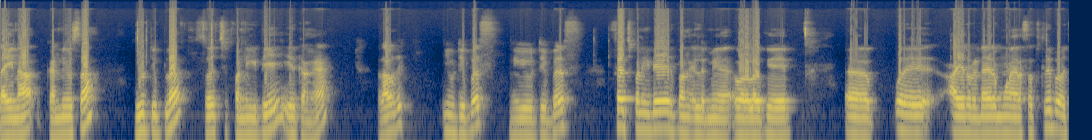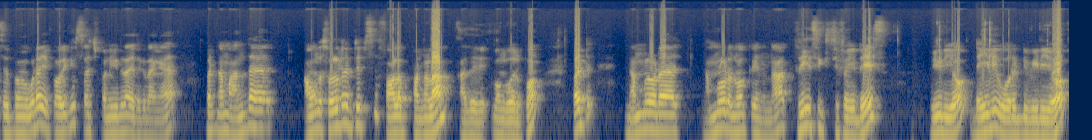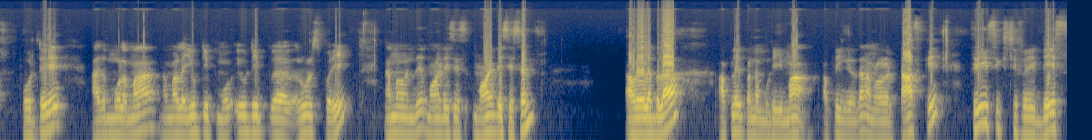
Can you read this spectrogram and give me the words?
லைனா கன்யூஸா யூடியூப்ல சர்ச் பண்ணிக்கிட்டே இருக்காங்க. அதாவது யூடியூபர்ஸ் நியூ யூடியூபர்ஸ் சர்ச் பண்ணிக்கிட்டே இருப்பாங்க. எல்லாமே ஓரளவுக்கு ஒரு ஆயிரம் ரெண்டாயிரம் மூணாயிரம் சப்ஸ்கிரைபர் வச்சிருப்பவங்க கூட இப்போ வரைக்கும் சர்ச் பண்ணிக்கிட்டு தான் இருக்கிறாங்க. பட் நம்ம அந்த அவங்க சொல்ற டிப்ஸ் ஃபாலோ பண்ணலாம். அது உங்க விருப்பம். பட் நம்மளோட நம்மளோட நோக்கம் என்னன்னா three sixty five days video daily ஒரு வீடியோ போட்டு அது மூலமாக நம்மளால் யூடியூப் யூடியூப் ரூல்ஸ் படி நம்ம வந்து மானிட்டைசேஷன் மானிட்டைசேஷன் அவைலபிளாக அப்ளை பண்ண முடியுமா? அப்படிங்கிறது தான் நம்மளோட task three sixty five days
